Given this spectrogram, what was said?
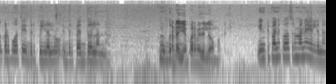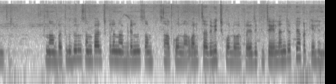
అక్కడ పోతే ఇద్దరు పిల్లలు ఇద్దరు పెద్దోళ్ళు అన్నారు. ముగ్గురు అంటే ఏం పని మీద వెళ్ళావమ్మా అక్కడికి? ఇంటి పని కోసమనే వెళ్ళినాను సార్. నా బతుకుదురు సంపాదించుకోవాలి నా బిడ్డలను సం సాకోవాలా వాళ్ళకి చదివించుకోవాలి వాళ్ళ ప్రాజెక్టులు చేయాలని చెప్పి అక్కడికి వెళ్ళిన.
